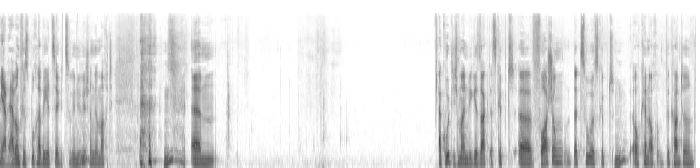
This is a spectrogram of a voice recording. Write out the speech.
Ja, Werbung fürs Buch habe ich jetzt ja zu Genüge hm. schon gemacht. Hm? ähm, Ah gut, ich meine, wie gesagt, es gibt äh, Forschung dazu. Es gibt, hm? auch kenne auch Bekannte und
